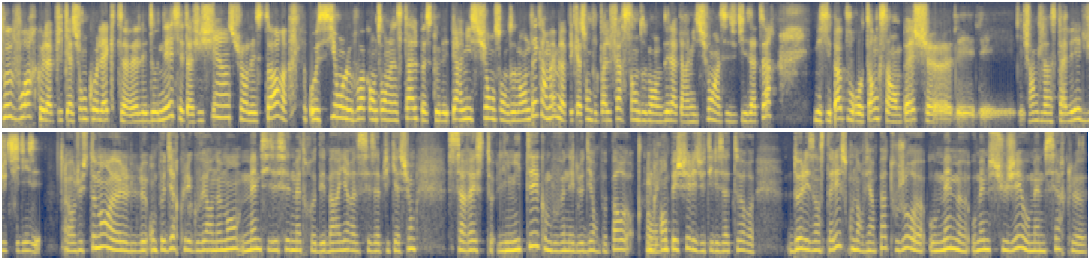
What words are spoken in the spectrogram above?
peut voir que l'application collecte les données, c'est affiché hein, sur les stores. Aussi, on le voit quand on l'installe parce que les permissions sont demandées quand même. L'application ne peut pas le faire sans demander la permission à ses utilisateurs, mais c'est pas pour autant que ça empêche euh, les, gens de l'installer et de l'utiliser. Alors justement, euh, on peut dire que les gouvernements, même s'ils essaient de mettre des barrières à ces applications, ça reste limité, comme vous venez de le dire. On ne peut pas empêcher les utilisateurs de les installer. Est-ce qu'on n'en revient pas toujours euh, au même, au même sujet, au même cercle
